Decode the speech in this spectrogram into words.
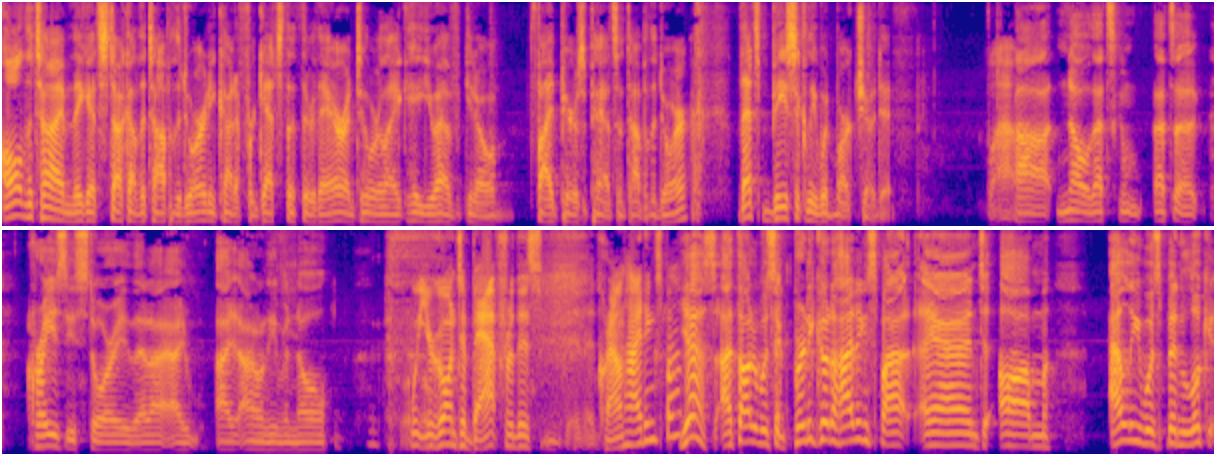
All the time, they get stuck on the top of the door, and he kind of forgets that they're there until we're like, "Hey, you have you know five pairs of pants on top of the door." That's basically what Mark Cho did. Wow. Uh, no, that's that's a crazy story that I I, I don't even know. Wait, you're going to bat for this uh, crown hiding spot? Yes, I thought it was a pretty good hiding spot, and um, Ellie was been looking.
